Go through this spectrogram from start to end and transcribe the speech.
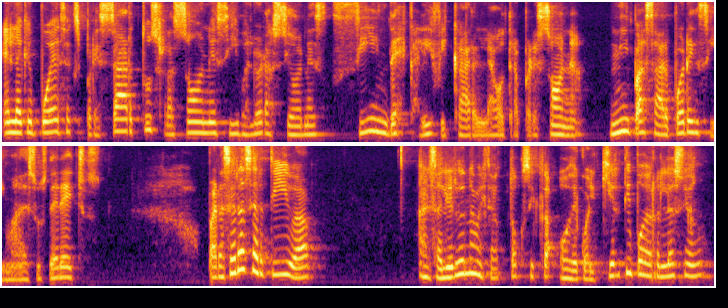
en la que puedes expresar tus razones y valoraciones sin descalificar a la otra persona ni pasar por encima de sus derechos. Para ser asertiva, al salir de una amistad tóxica o de cualquier tipo de relación,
